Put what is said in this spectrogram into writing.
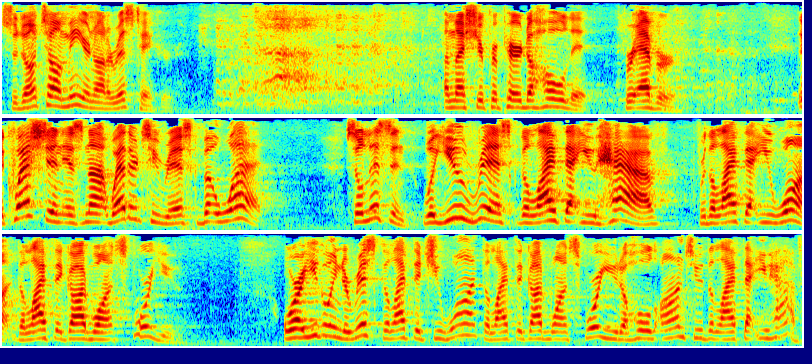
So don't tell me you're not a risk taker unless you're prepared to hold it forever. The question is not whether to risk, but what. So listen, will you risk the life that you have for the life that you want, the life that God wants for you? Or are you going to risk the life that you want, the life that God wants for you, to hold on to the life that you have?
